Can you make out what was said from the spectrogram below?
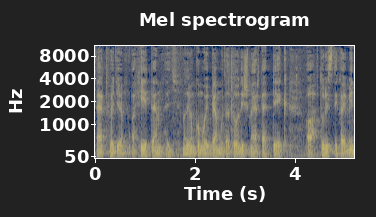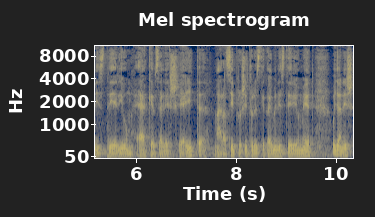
mert hogy a héten egy nagyon komoly bemutatón ismertették a turisztikai minisztérium elképzeléseit, már a Ciprusi turisztikai minisztériumét, ugyanis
